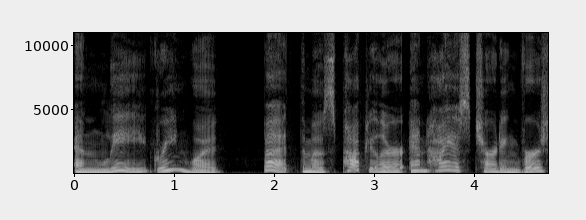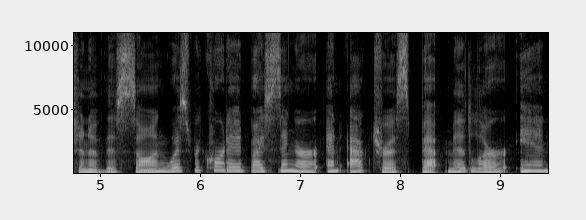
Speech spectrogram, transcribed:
and Lee Greenwood. But the most popular and highest charting version of this song was recorded by singer and actress Bette Midler in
